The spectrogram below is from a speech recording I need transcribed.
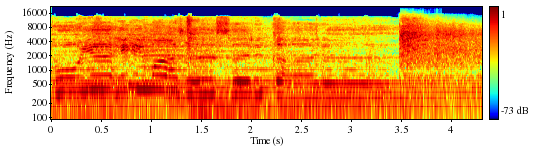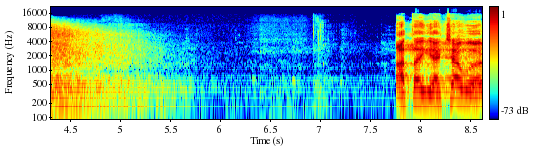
होय हे माझं सरकार. आता याच्यावर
